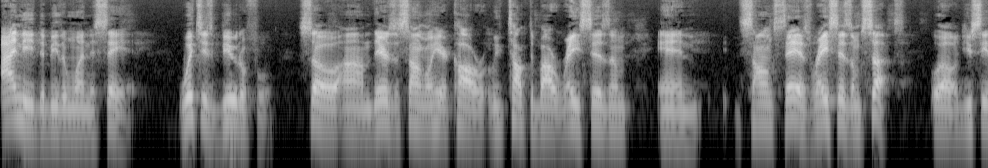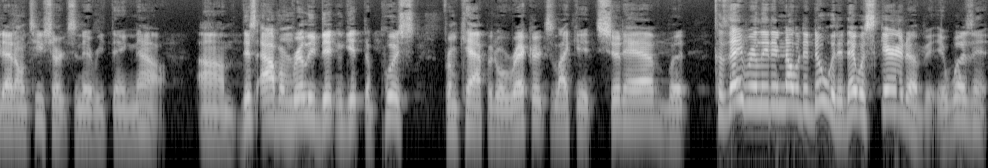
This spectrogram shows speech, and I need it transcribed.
I need to be the one to say it, which is beautiful. So um, there's a song on here called we talked about racism and song says racism sucks. Well, you see that on t-shirts and everything now. Um, this album really didn't get the push from Capitol Records like it should have, but because they really didn't know what to do with it. They were scared of it. It wasn't,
